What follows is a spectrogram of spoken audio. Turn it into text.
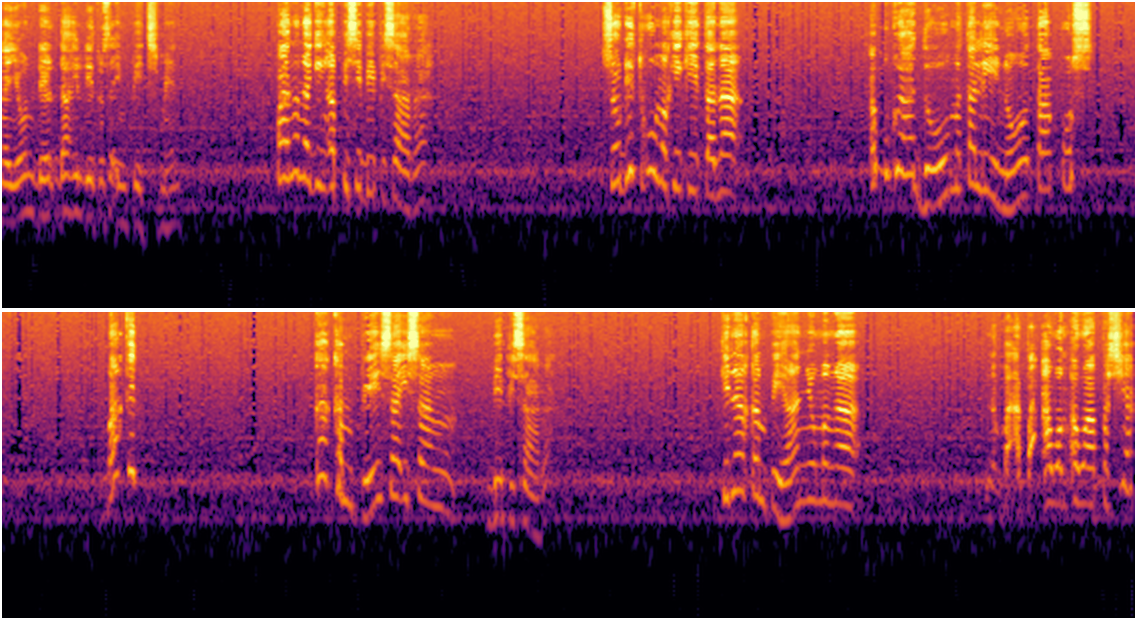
ngayon dahil dito sa impeachment. Paano naging api si BP Sara? So dito ko makikita na abogado, matalino, tapos bakit kakampi sa isang BP Sara? Kinakampihan yung mga awang-awa pa siya.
